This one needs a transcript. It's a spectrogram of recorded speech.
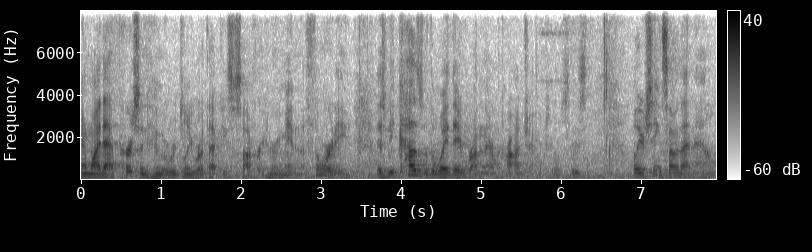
and why that person who originally wrote that piece of software can remain an authority is because of the way they run their project. Well, you're seeing some of that now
